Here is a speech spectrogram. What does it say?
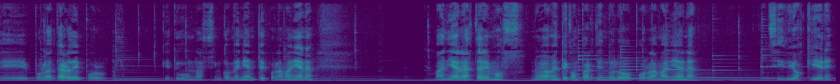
eh, por la tarde porque tuve unos inconvenientes por la mañana. Mañana estaremos nuevamente compartiéndolo por la mañana, si Dios quiere.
